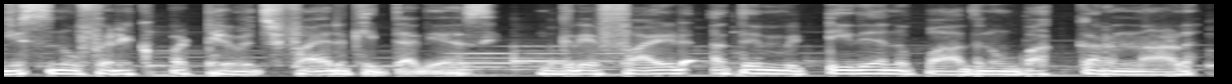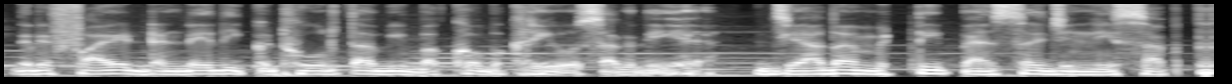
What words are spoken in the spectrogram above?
ਜਿਸ ਨੂੰ ਫਿਰ ਇੱਕ ਪੱਠੇ ਵਿੱਚ ਫਾਇਰ ਕੀਤਾ ਗਿਆ ਸੀ। ਗ੍ਰੇਫਾਈਟ ਅਤੇ ਮਿੱਟੀ ਦੇ ਅਨੁਪਾਤ ਨੂੰ ਵੱਖ ਕਰਨ ਨਾਲ ਗ੍ਰੇਫਾਈਟ ਡੰਡੇ ਦੀ ਕਠੋਰਤਾ ਵੀ ਵੱਖੋ ਵੱਖਰੀ ਹੋ ਸਕਦੀ ਹੈ। ਜ਼ਿਆਦਾ ਮਿੱਟੀ ਪੈਨਸਲ ਜਿੰਨੀ ਸਖਤ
